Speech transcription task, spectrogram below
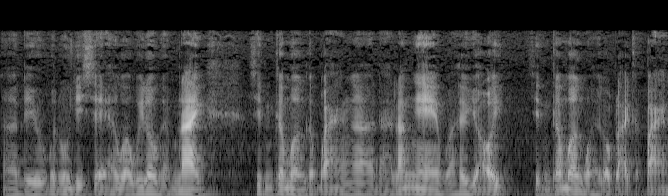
ờ, điều mình muốn chia sẻ qua video ngày hôm nay. Xin cảm ơn các bạn ờ, đã lắng nghe và theo dõi. Xin cảm ơn và hẹn gặp lại các bạn.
